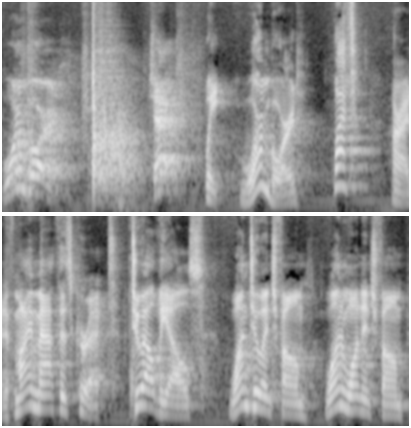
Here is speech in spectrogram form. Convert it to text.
Warm board. Check. Wait, warm board? What? All right, if my math is correct, two LVLs, one two inch foam, one one inch foam,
